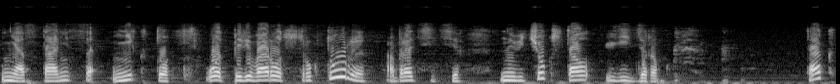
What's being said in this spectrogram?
не останется никто. Вот переворот структуры, обратите, новичок стал лидером. Так?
